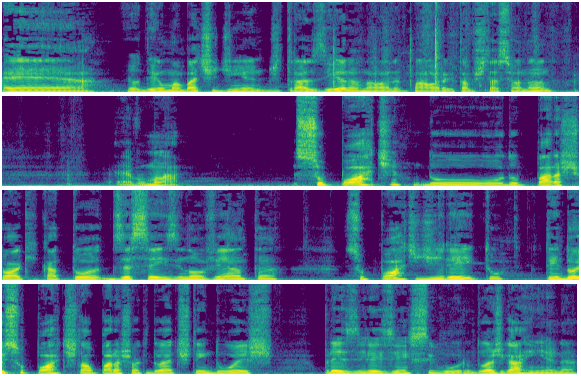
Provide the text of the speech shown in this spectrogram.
É, eu dei uma batidinha de traseira na hora, na hora que estava estacionando. É, vamos lá. Suporte do, do para-choque 16,90. Suporte direito. Tem dois suportes, tá? O para-choque do Etios tem duas presilhas em seguro, duas garrinhas, né?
